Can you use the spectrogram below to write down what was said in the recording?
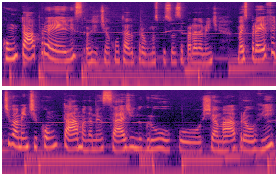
contar pra eles. Eu já tinha contado pra algumas pessoas separadamente, mas pra efetivamente contar, mandar mensagem no grupo, chamar pra ouvir,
